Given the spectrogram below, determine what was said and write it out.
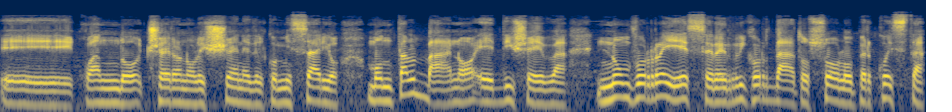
eh, quando c'erano le scene del commissario Montalbano e diceva non vorrei essere ricordato solo per questa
